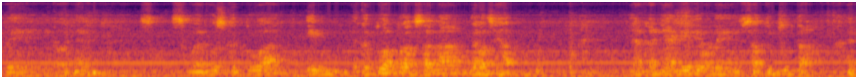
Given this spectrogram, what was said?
DPP sebagus ketua tim eh, ketua pelaksana jalan sehat yang akan dihadiri oleh satu juta.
